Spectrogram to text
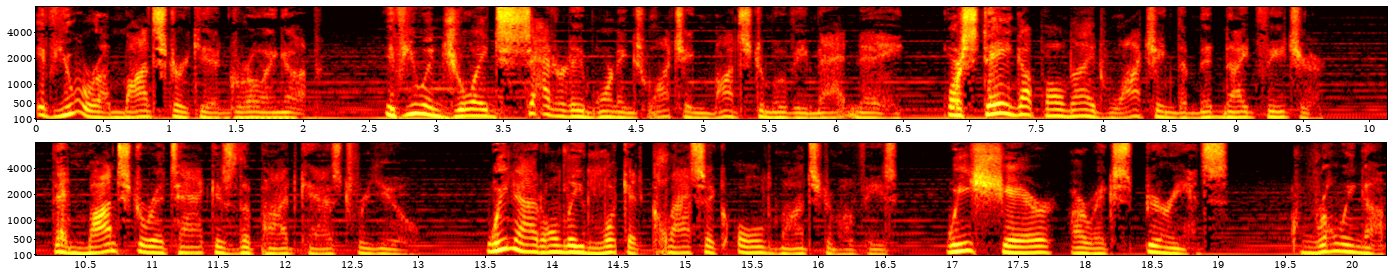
If you were a monster kid growing up, if you enjoyed Saturday mornings watching Monster Movie Matinee, or staying up all night watching the midnight feature, then Monster Attack is the podcast for you. We not only look at classic old monster movies, we share our experience growing up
